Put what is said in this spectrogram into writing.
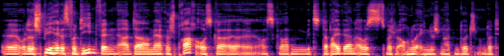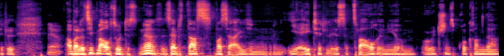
äh, oder das Spiel hätte es verdient, wenn äh, da mehrere Sprachausgaben mit dabei wären, aber es ist zum Beispiel auch nur Englisch und hat einen deutschen Untertitel. Ja. Aber da sieht man auch so, dass, ne, selbst das, was ja eigentlich ein EA-Titel ist, zwar auch in ihrem Origins-Programm da,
